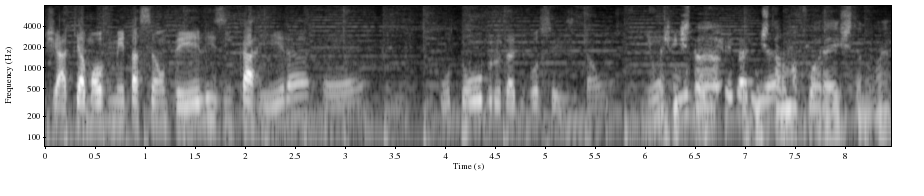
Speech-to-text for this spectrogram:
Já que a movimentação deles em carreira é o dobro da de vocês. Então, em um A gente, tá, ele a chegaria. gente tá numa floresta, não é?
